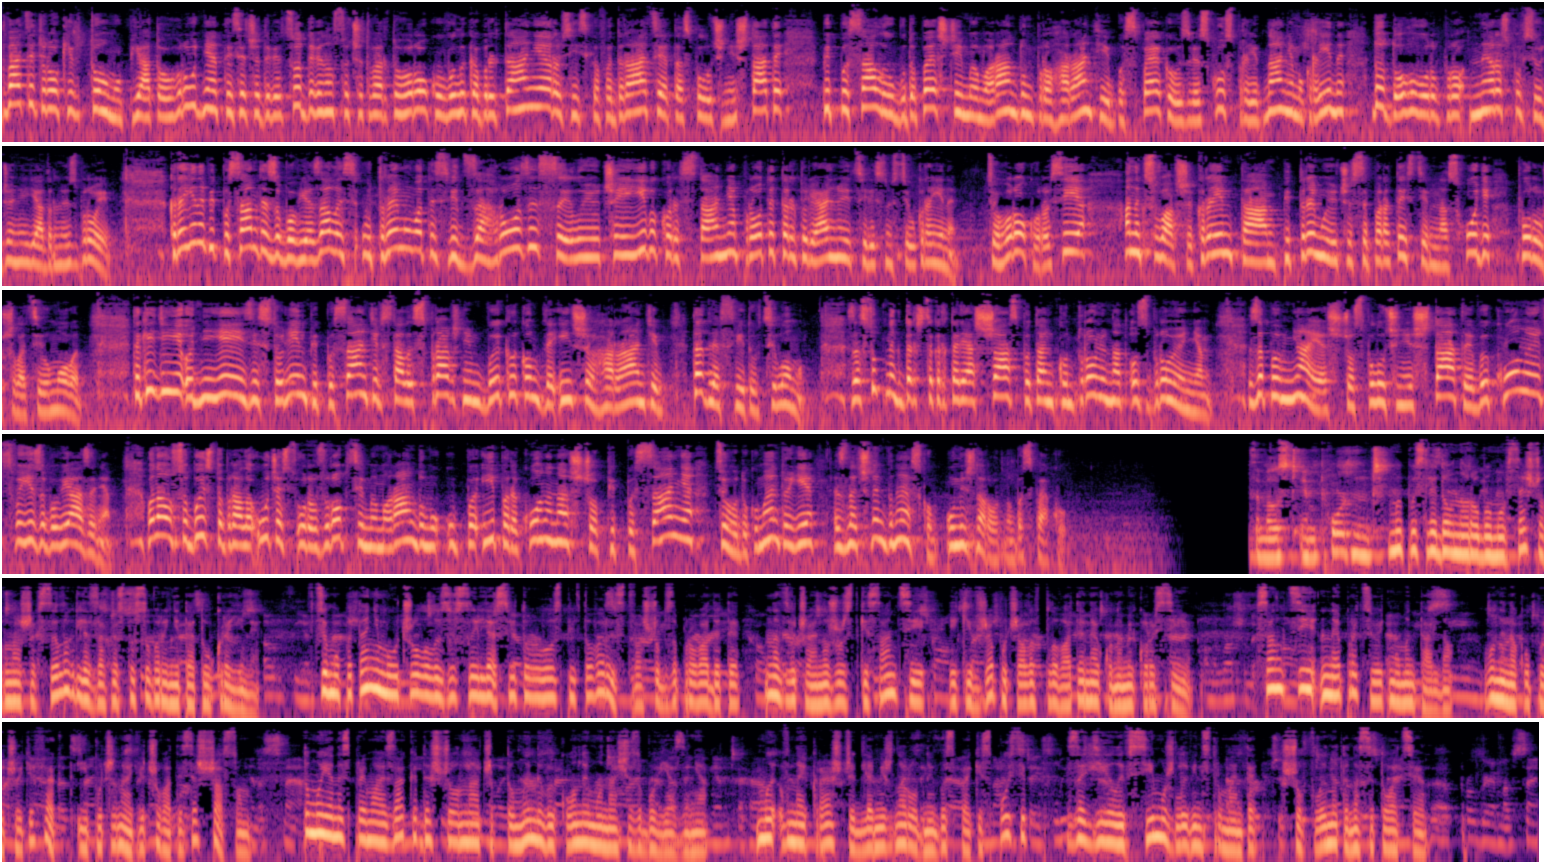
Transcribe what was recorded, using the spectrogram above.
20 років тому, 5 грудня 1994 року, Велика Британія, Російська Федерація та Сполучені Штати підписали у Будапешті меморандум про гарантії безпеки у зв'язку з приєднанням України до договору про нерозповсюдження ядерної зброї. Країни-підписанти зобов'язались утримуватись від загрози силою чи її використання проти територіальної цілісності України. Цього року Росія анексувавши Крим та підтримуючи сепаратистів на сході, порушила ці умови. Такі дії однієї зі сторін підписантів стали справжнім викликом для інших гарантів та для світу в цілому. Заступник держсекретаря США з питань контролю над озброєнням запевняє, що Сполучені Штати виконують свої зобов'язання. Вона особисто брала участь у розробці меморандуму і переконана, що підписання цього документу є значним внеском у міжнародну безпеку. Ми послідовно робимо все, що в наших силах для захисту суверенітету України. В цьому питанні ми очолили зусилля світового співтовариства, щоб запровадити надзвичайно жорсткі санкції, які вже почали впливати на економіку Росії. Санкції не працюють моментально. Вони накопичують ефект і починають відчуватися з часом. Тому я не сприймаю закиди, що, начебто, ми не виконуємо наші зобов'язання. Ми в найкращий для міжнародної безпеки спосіб задіяли всі можливі інструменти, щоб вплинути на ситуацію.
